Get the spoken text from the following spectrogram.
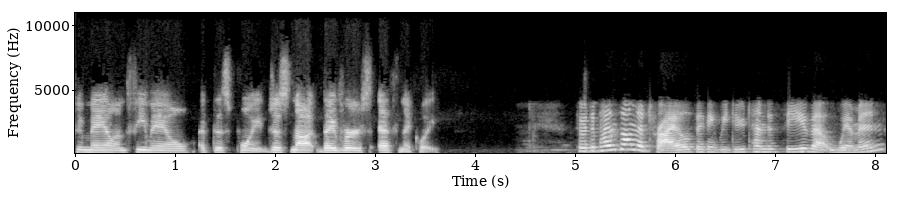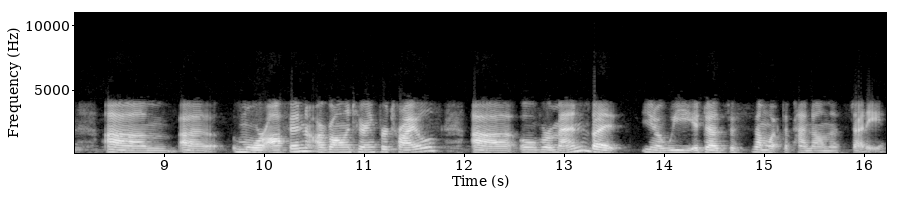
to male and female at this point, just not diverse ethnically? So it depends on the trials. I think we do tend to see that women um, uh, more often are volunteering for trials uh, over men, but you know, we it does just somewhat depend on the study.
